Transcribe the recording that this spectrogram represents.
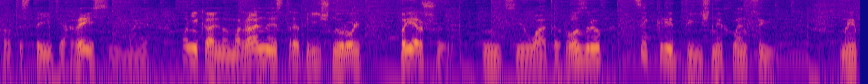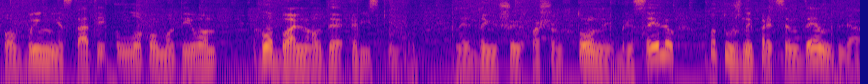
протистоїть агресії, має унікальну моральну і стратегічну роль першою ініціювати розрив цих критичних ланцюгів. Ми повинні стати локомотивом глобального дерізкінгу, не даючи Вашингтону і Брюсселю потужний прецедент для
